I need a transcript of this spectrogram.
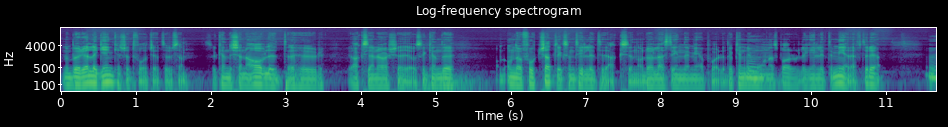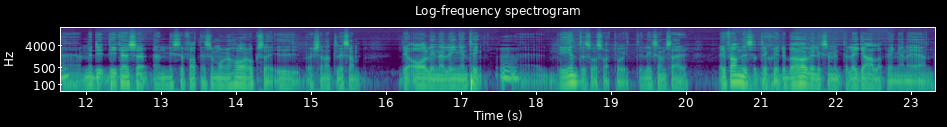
men börja lägga in kanske 2-3 tusen så kan du känna av lite hur, hur aktien rör sig och sen kan du om du har fortsatt liksom tillit till aktien och du har läst in dig mer på det, då kan du Mm. månadsspara och lägga in lite mer efter det. Mm. Eh, Men det, det är kanske en missuppfattning som många har också i börsen att liksom, det är all in eller ingenting. Mm. Eh, Det är inte så svart på vitt. Det är liksom så här, lägg fram din strategi, du behöver liksom inte lägga alla pengarna i en,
